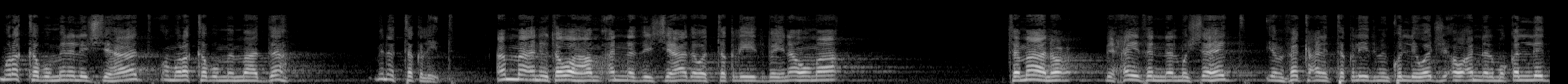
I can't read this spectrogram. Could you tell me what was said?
مركب من الاجتهاد ومركب من مادة من التقليد. أما أن يتوهم أن الاجتهاد والتقليد بينهما تمانع بحيث أن المجتهد ينفك عن التقليد من كل وجه أو أن المقلد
